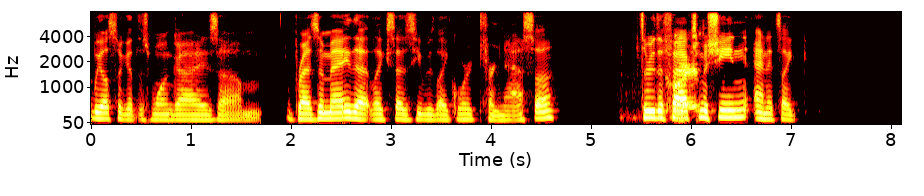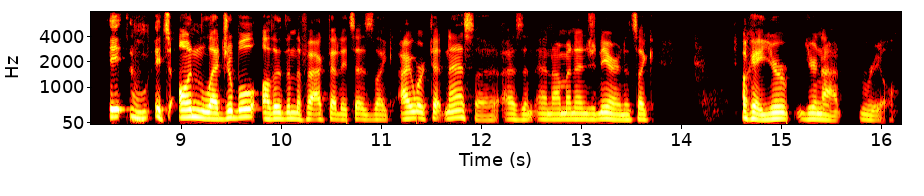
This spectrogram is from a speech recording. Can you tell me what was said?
we also get this one guy's um, resume that like says he was like worked for nasa through the fax machine and it's like it it's unlegible other than the fact that it says like I worked at NASA as an and I'm an engineer and it's like okay, you're you're not real.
